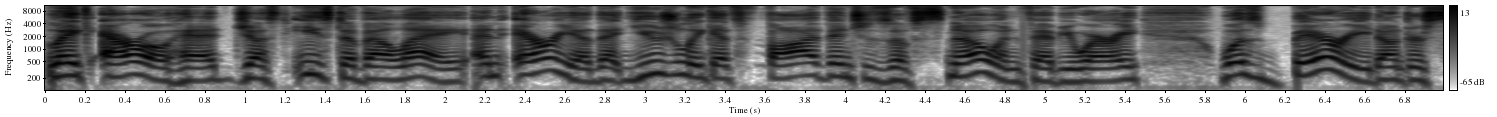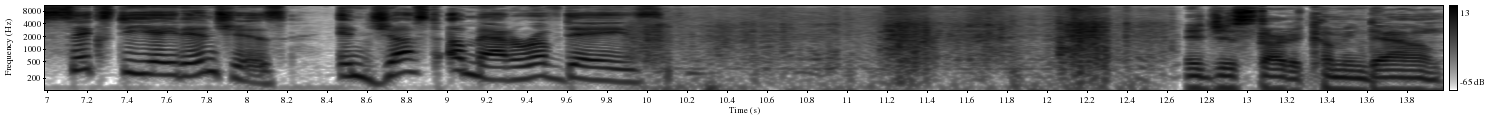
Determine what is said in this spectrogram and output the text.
Lake Arrowhead, just east of LA, an area that usually gets five inches of snow in February, was buried under 68 inches in just a matter of days. It just started coming down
